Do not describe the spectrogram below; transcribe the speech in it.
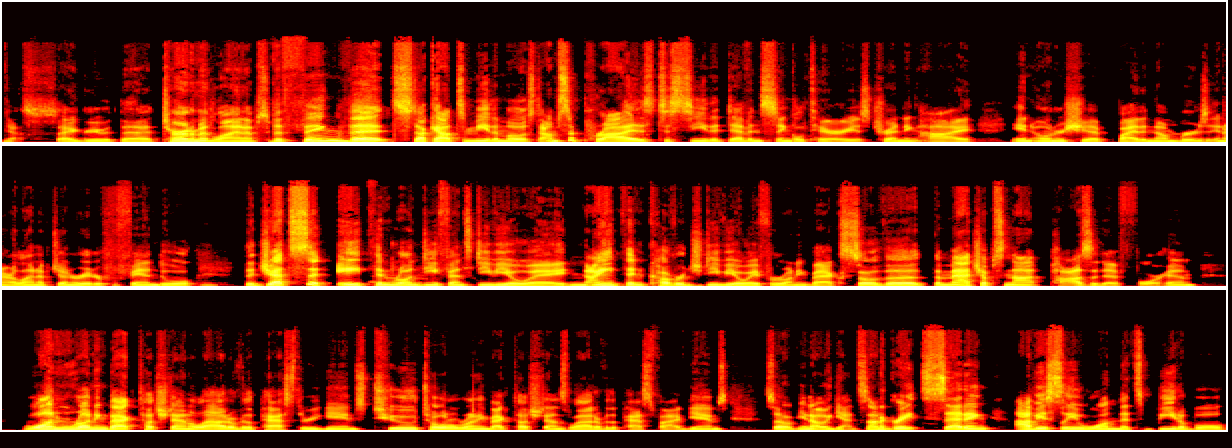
Yes, I agree with that. Tournament lineups. The thing that stuck out to me the most, I'm surprised to see that Devin Singletary is trending high in ownership by the numbers in our lineup generator for FanDuel. Mm. The Jets sit eighth in run defense DVOA, ninth in coverage DVOA for running backs. So the, the matchup's not positive for him. One running back touchdown allowed over the past three games, two total running back touchdowns allowed over the past five games. So, you know, again, it's not a great setting. Obviously, one that's beatable.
